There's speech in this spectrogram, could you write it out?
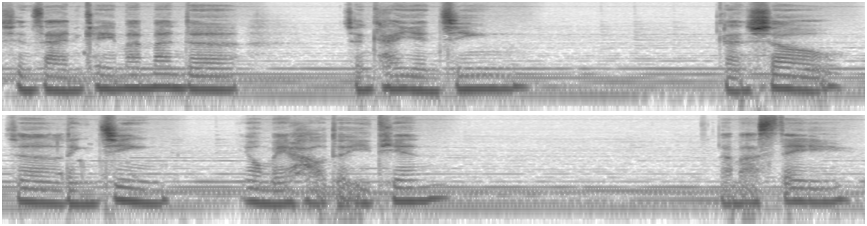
现在你可以慢慢的睁开眼睛，感受这宁静又美好的一天。Namaste。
